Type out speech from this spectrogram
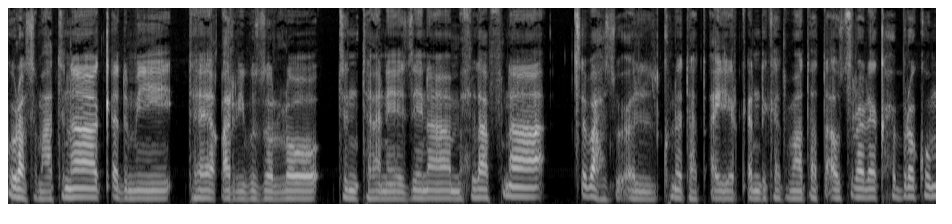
ክብራ ሰማዕትና ቅድሚ ተቐሪቡ ዘሎ ትንታነ ዜና ምሕላፍና ፅባሕ ዝውዕል ኩነታት ኣየር ቀንዲ ከተማታት ኣውስትራልያ ክሕብረኩም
